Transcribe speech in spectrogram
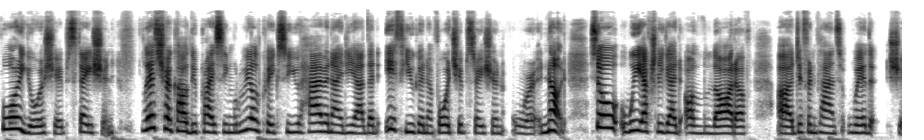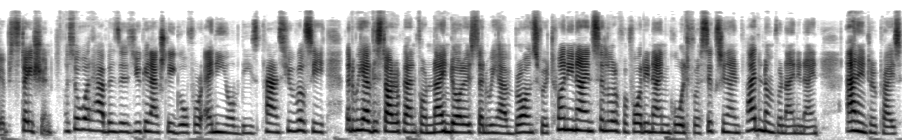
for your ShipStation. Let's check out the pricing real quick so you have an idea that if you can afford ShipStation or not. So we actually get a lot of uh, different plans with ShipStation. So what happens is you can actually go for any of these plans. You will see that we have the starter plan for $9, then we have bronze for 29 silver for 49 gold for 69 platinum for 99 and enterprise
